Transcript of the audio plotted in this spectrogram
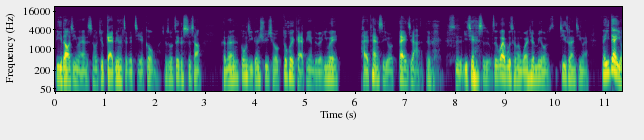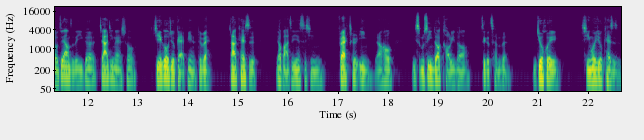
力道进来的时候，就改变了整个结构嘛，就说这个市场可能供给跟需求都会改变，对不对？因为排碳是有代价的，对不对？是以前是这个外部成本完全没有计算进来，那一旦有这样子的一个加进来的时候，结构就改变了，对不对？大家开始要把这件事情 factor in，然后你什么事情都要考虑到这个成本，你就会行为就开始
